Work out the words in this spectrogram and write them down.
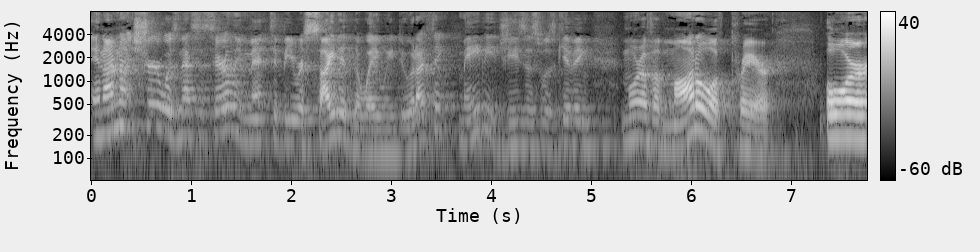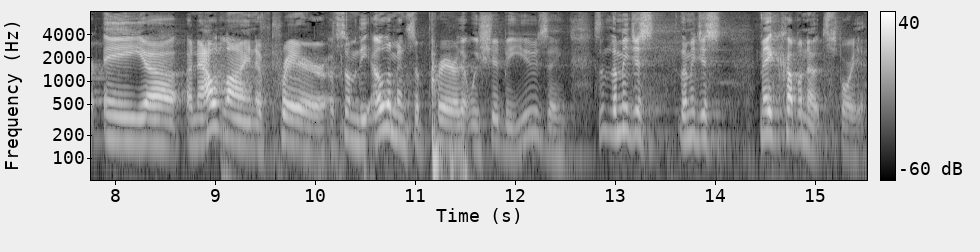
and I'm not sure it was necessarily meant to be recited the way we do it. I think maybe Jesus was giving more of a model of prayer or a, uh, an outline of prayer, of some of the elements of prayer that we should be using. So let me just, let me just make a couple notes for you.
